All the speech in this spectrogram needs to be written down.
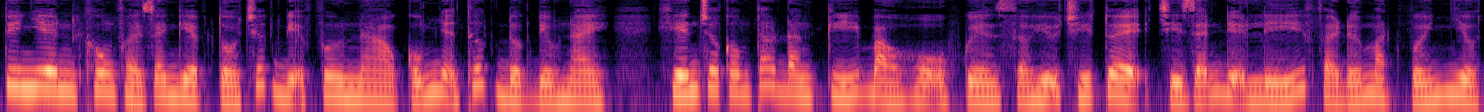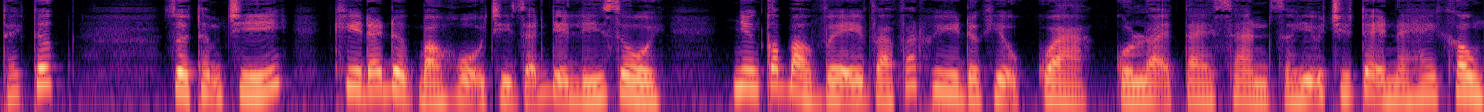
Tuy nhiên, không phải doanh nghiệp tổ chức địa phương nào cũng nhận thức được điều này, khiến cho công tác đăng ký bảo hộ quyền sở hữu trí tuệ chỉ dẫn địa lý phải đối mặt với nhiều thách thức. Rồi thậm chí, khi đã được bảo hộ chỉ dẫn địa lý rồi, nhưng có bảo vệ và phát huy được hiệu quả của loại tài sản sở hữu trí tuệ này hay không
